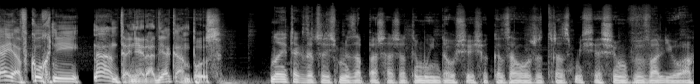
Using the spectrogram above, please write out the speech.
Jaja w kuchni na antenie Radia Campus. No i tak zaczęliśmy zapeszać o tym Windowsie i się okazało, że transmisja się wywaliła,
